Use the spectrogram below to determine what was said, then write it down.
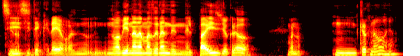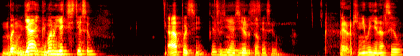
Sí, sí te creo. No, había nada más grande en el país, yo creo. Bueno. Mm, creo que no, ¿eh? No, bueno, ya, bueno no. ya existía CEU. Ah, pues sí, eso Sí, es ya, muy ya cierto. existía CEU. Pero ¿quién iba a llenar CEU?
